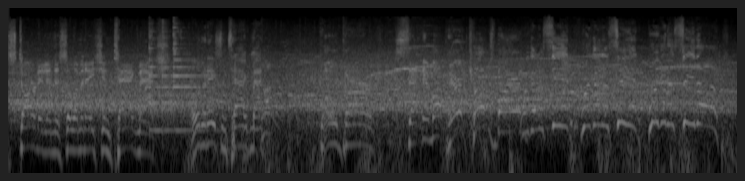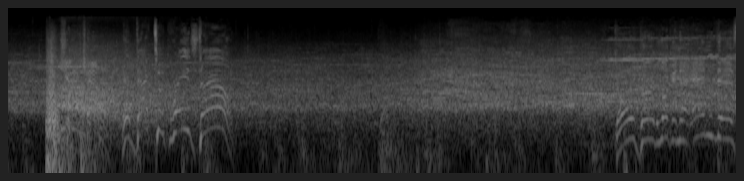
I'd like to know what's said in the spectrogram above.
started in this elimination tag match. Elimination tag match. Goldberg setting him up. Here it comes, Byron. We're gonna see it. We're gonna see it. We're gonna see the Jackhammer. And that took Reigns down. Goldberg looking to end this.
